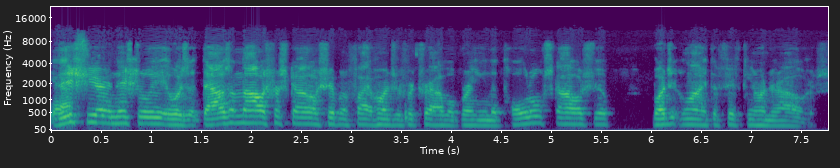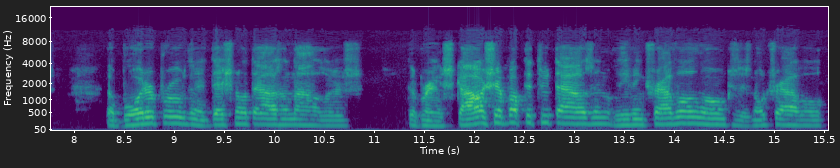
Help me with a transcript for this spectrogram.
Yes. This year initially, it was a thousand dollars for scholarship and five hundred for travel, bringing the total scholarship budget line to fifteen hundred dollars. The board approved an additional thousand dollars to bring scholarship up to two thousand, leaving travel alone because there's no travel,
